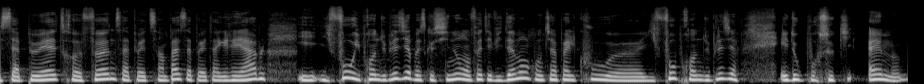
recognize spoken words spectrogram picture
ça peut être fun, ça peut être sympa, ça peut être agréable. Et il faut y prendre du plaisir, parce que sinon, en fait, évidemment, qu'on tient pas le coup, il faut prendre du plaisir. Et donc, pour ceux qui aiment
